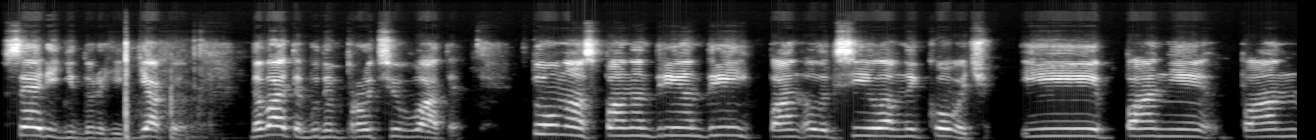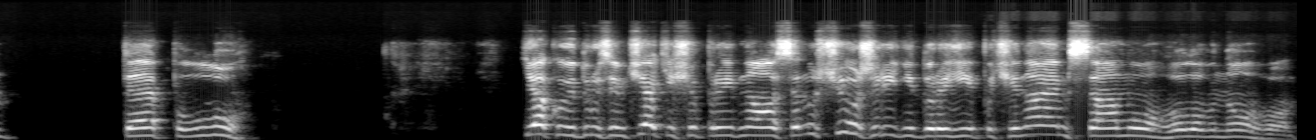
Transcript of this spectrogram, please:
Все, рідні дорогі, дякую. Давайте будемо працювати. Хто у нас? Пан Андрій Андрій, пан Олексій Лавникович і пані пан Теплу. Дякую друзям в чаті, що приєдналися. Ну що ж, рідні дорогі, починаємо з самого головного.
